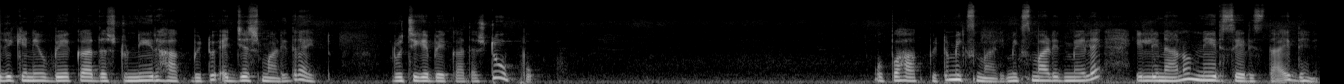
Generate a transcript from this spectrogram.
ಇದಕ್ಕೆ ನೀವು ಬೇಕಾದಷ್ಟು ನೀರು ಹಾಕಿಬಿಟ್ಟು ಅಡ್ಜಸ್ಟ್ ಮಾಡಿದರೆ ಆಯಿತು. ರುಚಿಗೆ ಬೇಕಾದಷ್ಟು ಉಪ್ಪು. ಉಪ್ಪು ಹಾಕಿಬಿಟ್ಟು ಮಿಕ್ಸ್ ಮಾಡಿ. ಮಿಕ್ಸ್ ಮಾಡಿದ ಮೇಲೆ ಇಲ್ಲಿ ನಾನು ನೀರು ಸೇರಿಸ್ತಾ ಇದ್ದೇನೆ.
